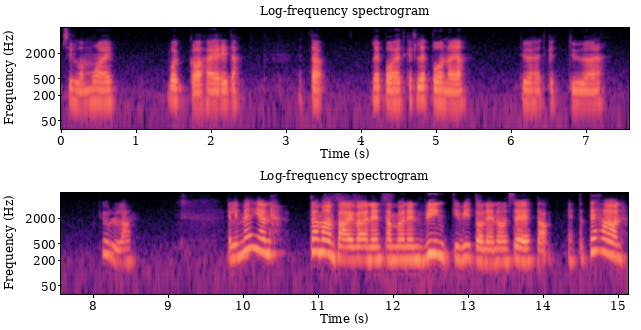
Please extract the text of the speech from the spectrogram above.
silloin mua ei voikaan häiritä. Että lepohetket lepona ja työhetket työnä. Kyllä. Eli meidän tämänpäiväinen tämmöinen vinkki vitonen on se, että, että tehdään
